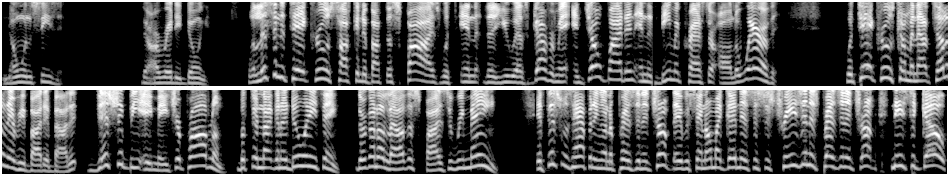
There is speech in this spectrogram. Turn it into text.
no one sees it. They're already doing it. Well, listen to Ted Cruz talking about the spies within the U.S. government, and Joe Biden and the Democrats are all aware of it. With Ted Cruz coming out telling everybody about it, this should be a major problem, but they're not going to do anything. They're going to allow the spies to remain. If this was happening under President Trump, they were saying, oh my goodness, this is treasonous. President Trump needs to go.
